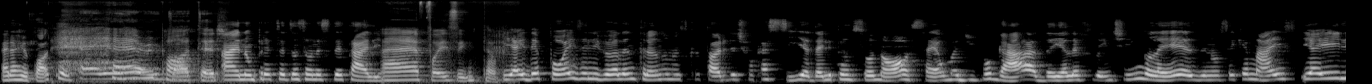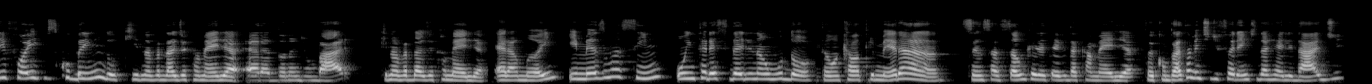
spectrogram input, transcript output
Era Harry Potter? É, Harry, Harry Potter. Potter. Ai, não prestei atenção nesse detalhe. É, pois então. E aí depois ele viu ela entrando no escritório de advocacia, daí ele pensou, nossa, é uma advogada e ela é fluente em inglês e não sei o que mais. E aí ele foi descobrindo que, na verdade, a Camélia era dona de um bar que na verdade a Camélia era a mãe, e mesmo assim o interesse dele não mudou. Então aquela primeira sensação que ele teve da Camélia foi completamente diferente da realidade,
